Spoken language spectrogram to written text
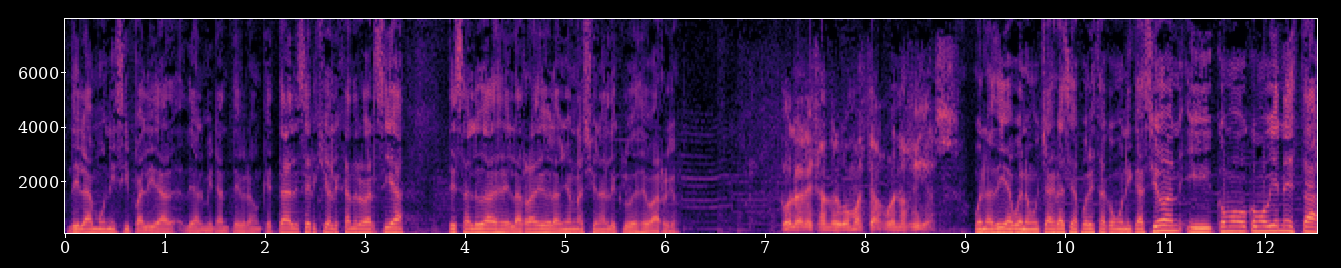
de la Municipalidad de Almirante Brown. ¿Qué tal? Sergio Alejandro García te saluda desde la radio de la Unión Nacional de Clubes de Barrio. Hola Alejandro, ¿cómo estás? Buenos días. Buenos días, bueno, muchas gracias por esta comunicación. ¿Y cómo, cómo viene esta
